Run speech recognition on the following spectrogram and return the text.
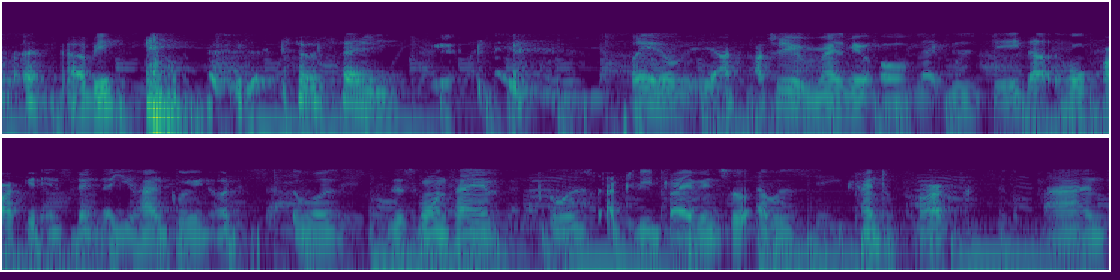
abi Totally. Well, you know, it ac- actually reminds me of like this day, that whole parking incident that you had going on. It was this one time I was actually driving, so I was trying to park, and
